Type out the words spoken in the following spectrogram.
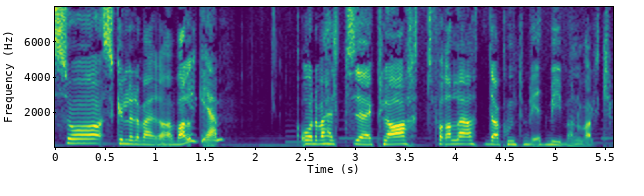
så skulle det være valg igjen. Og det var helt eh, klart for alle at det kom til å bli et bybanevalg.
